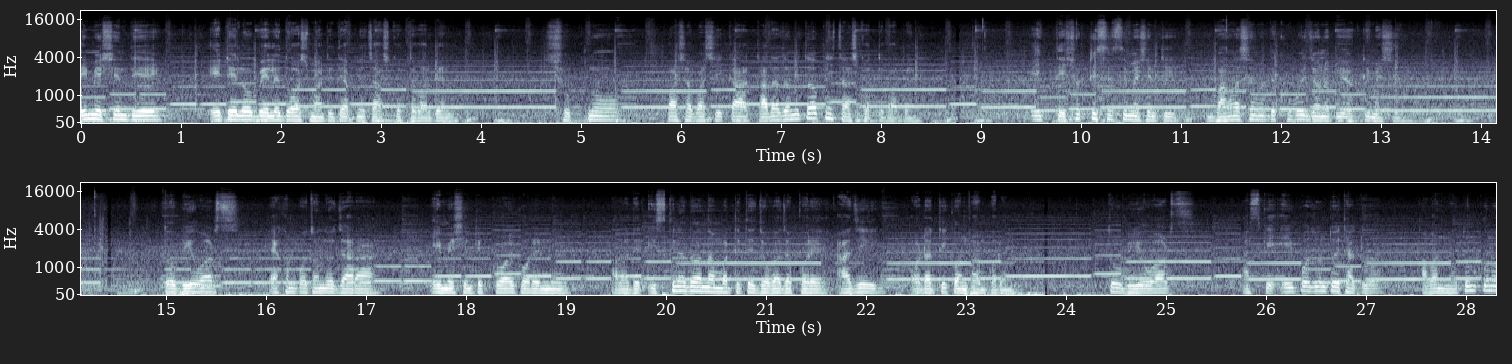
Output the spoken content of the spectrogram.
এই মেশিন দিয়ে এঁটেল ও বেলে দোআঁশ মাটিতে আপনি চাষ করতে পারবেন। শুকনো, পাশাপাশি কাদা জমিতেও আপনি চাষ করতে পারবেন। এই তেষট্টি সিসি মেশিনটি বাংলাদেশের মধ্যে খুবই জনপ্রিয় একটি মেশিন। তো ভিউয়ার্স, এখন পর্যন্ত যারা এই মেশিনটি ক্রয় করেননি, আমাদের স্ক্রিনে দেওয়া নাম্বারটিতে যোগাযোগ করে আজই অর্ডারটি কনফার্ম করুন। তো ভিউয়ার্স, আজকে এই পর্যন্তই থাকল। আবার নতুন কোনো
